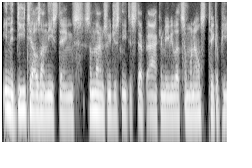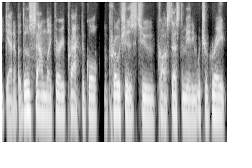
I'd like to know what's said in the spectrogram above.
in the details on these things. Sometimes we just need to step back and maybe let someone else take a peek at it. But those sound like very practical approaches to cost estimating, which are great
